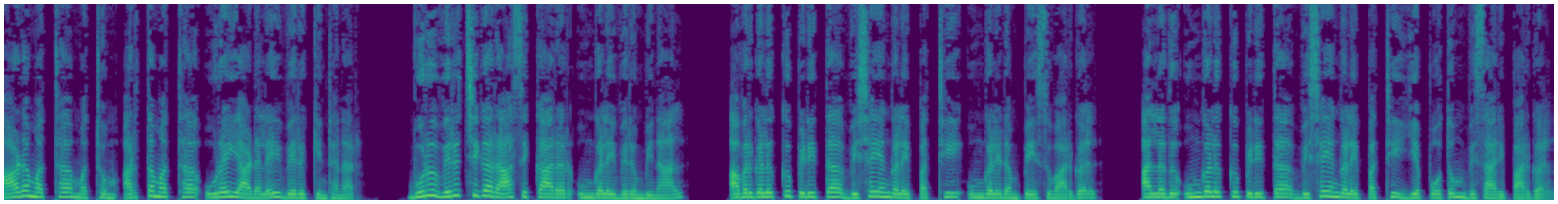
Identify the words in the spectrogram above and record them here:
ஆழமற்ற மற்றும் அர்த்தமற்ற உரையாடலை வெறுக்கின்றனர். ஒரு விருச்சிக ராசிக்காரர் உங்களை விரும்பினால் அவர்களுக்கு பிடித்த விஷயங்களைப் பற்றி உங்களிடம் பேசுவார்கள் அல்லது உங்களுக்கு பிடித்த விஷயங்களைப் பற்றி எப்போதும் விசாரிப்பார்கள்.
